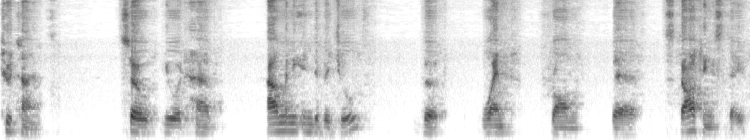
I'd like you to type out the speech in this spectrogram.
two times. So you would have how many individuals that went from their starting state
